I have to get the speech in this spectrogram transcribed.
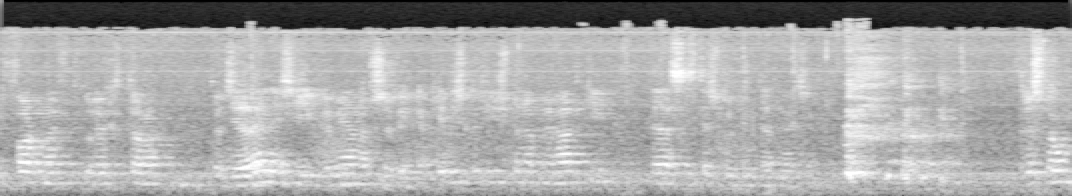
i formy, w których to, to dzielenie się i wymiana przebiega. Kiedyś chodziliśmy na prywatki, teraz jesteśmy w internecie. Zresztą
